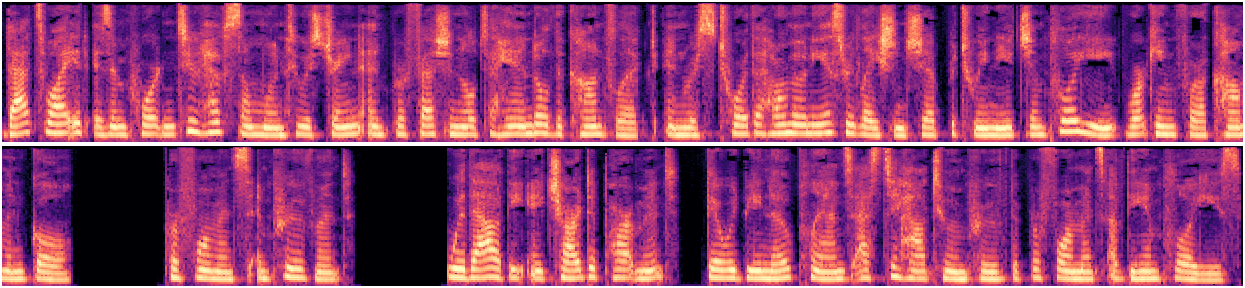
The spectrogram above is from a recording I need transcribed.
That's why it is important to have someone who is trained and professional to handle the conflict and restore the harmonious relationship between each employee working for a common goal. Performance improvement. Without the HR department, there would be no plans as to how to improve the performance of the employees.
